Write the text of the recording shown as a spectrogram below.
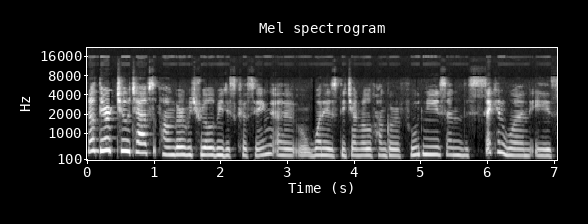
Now, there are two types of hunger which we'll be discussing. Uh, one is the general hunger of food needs, and the second one is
